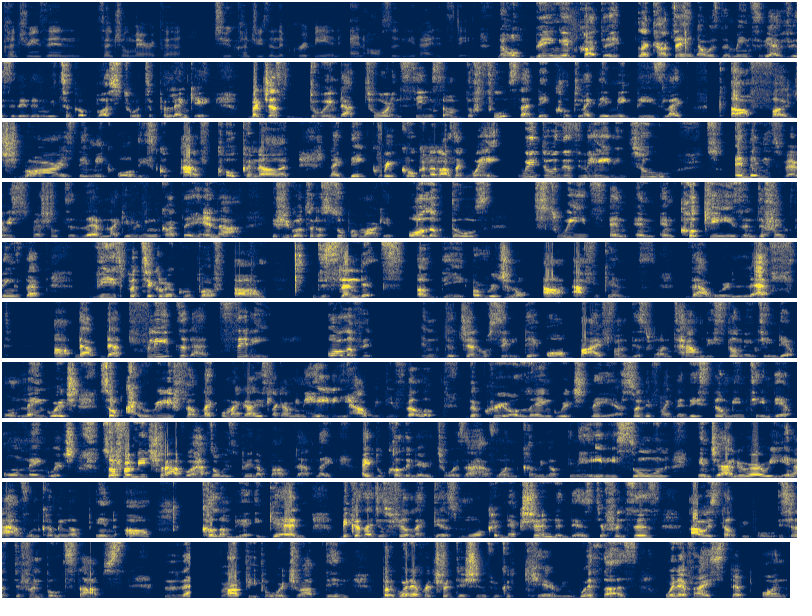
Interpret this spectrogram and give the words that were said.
countries in Central America to countries in the Caribbean and also the United States? No, being in Cartagena, like Cartagena was the main city I visited, and we took a bus tour to Palenque. But just doing that tour and seeing some of the foods that they cook, like they make these like uh, fudge bars, they make all these co- out of coconut, like they grate coconut. I was like, wait, we do this in Haiti too. So, and then it's very special to them. Like even in Cartagena, if you go to the supermarket, all of those sweets and, and, and cookies and different things that these particular group of um, descendants of the original uh, Africans that were left, uh, that, that flee to that city, all of it in the general city, they all buy from this one town. They still maintain their own language. So I really felt like, oh my God, it's like I'm in Haiti, how we developed the Creole language there. So the fact that they still maintain their own language. So for me, travel has always been about that. Like I do culinary tours. I have one coming up in Haiti soon in January, and I have one coming up in uh, Colombia again because I just feel like there's more connection and there's differences. I always tell people it's just different boat stops that Right. Our people were dropped in, but whatever traditions we could carry with us, whenever I step on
